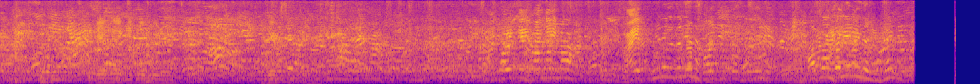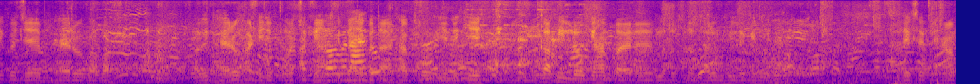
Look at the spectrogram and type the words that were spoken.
देख रहे हैं कितनी भीड़ है देख सकते हैं देखो जय भैरव बाबा अभी भैरव घाटी जो पहुँच चुके हैं, आपके पहले बताया था आपको, ये देखिए, काफ़ी लोग यहाँ पर मतलब श्रद्धालु भीड़ लगे हुए हैं। देख सकते हैं आप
